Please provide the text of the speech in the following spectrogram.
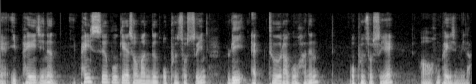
예, 이 페이지는 페이스북에서 만든 오픈소스인 리액트라고 하는 오픈소스의 어, 홈페이지입니다.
